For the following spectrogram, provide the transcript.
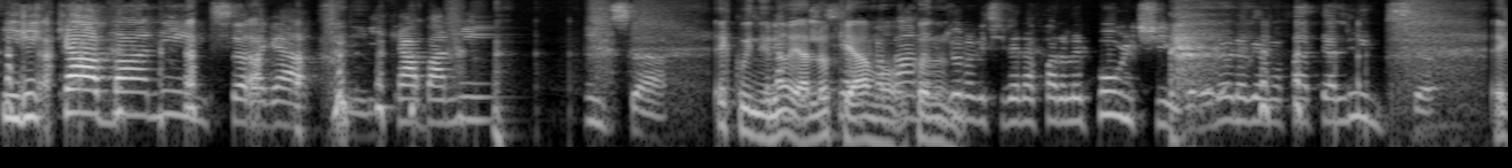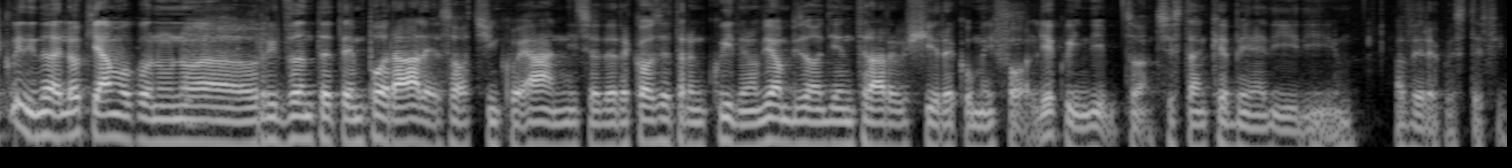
Il Cabanins, ragazzi, il Cabanins. E quindi noi Speriamo allochiamo con... un giorno che ci viene a fare le pulci, come noi le abbiamo fatte all'Inps. E quindi noi allochiamo con un uh, orizzonte temporale, so, 5 anni, cioè delle cose tranquille, non abbiamo bisogno di entrare e uscire come i folli e quindi insomma, ci sta anche bene di, di avere queste fee.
